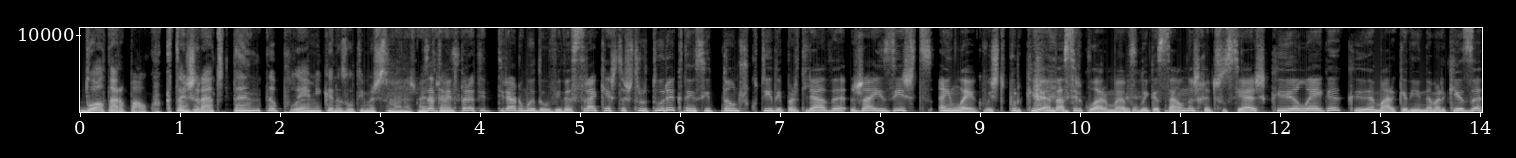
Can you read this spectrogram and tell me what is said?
do altar-palco, que tem gerado tanta polémica nas últimas semanas, não é, Exatamente, Teresa? para tirar uma dúvida, será que esta estrutura que tem sido tão discutida e partilhada já existe em Lego? Isto porque anda a circular uma publicação nas redes sociais que alega que a marca dinamarquesa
